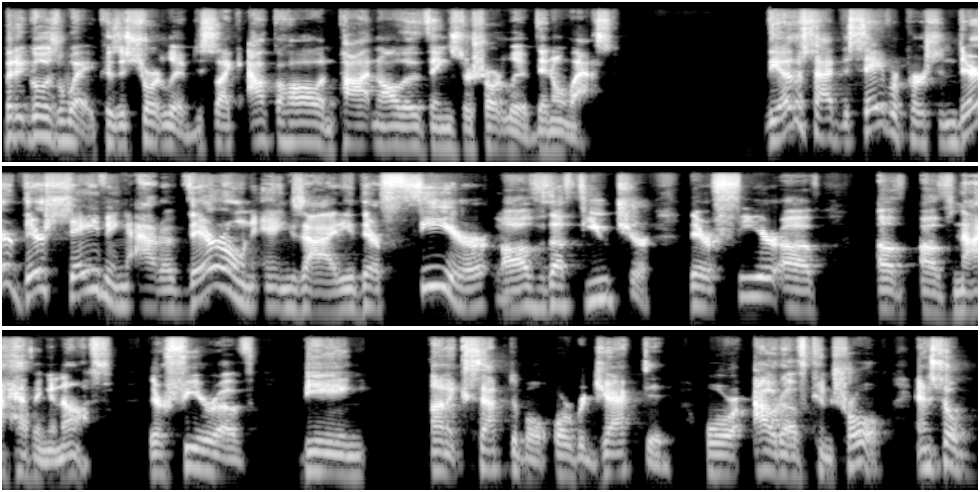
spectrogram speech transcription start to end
But it goes away because it's short lived. It's like alcohol and pot and all other things. They're short lived. They don't last. The other side, the saver person, they're they're saving out of their own anxiety, their fear Yeah. of the future, their fear of of of not having enough, their fear of being unacceptable or rejected or out of control. And so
